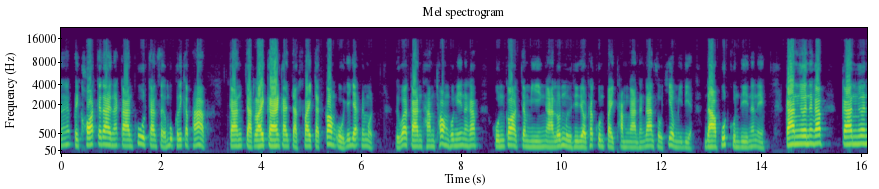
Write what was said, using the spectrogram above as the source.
นะเป็นคอร์สก็ได้นะการพูดการเสริมบุคลิกภาพ การจัดรายการการจัดไฟจัดกล้องอู้ยเยอะแยะไปหมด หรือว่าการทำช่องพวกนี้นะครับ คุณก็จะมีงานล้นมือทีเดียว ถ้าคุณไปทำงานทางด้านโซเชียลมีเดียดาวพุธคุณดีนั่นเอง การเงินนะครับ การเงิน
